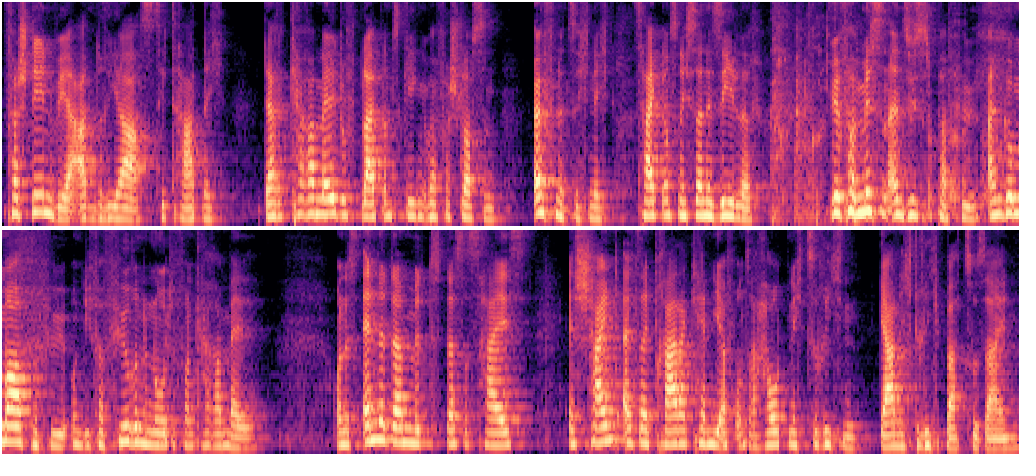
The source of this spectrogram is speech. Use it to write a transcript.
verstehen wir Andreas Zitat nicht. Der Karamellduft bleibt uns gegenüber verschlossen, öffnet sich nicht, zeigt uns nicht seine Seele. Wir vermissen ein süßes Parfüm, ein Gourmand-Parfüm und die verführende Note von Karamell. Und es endet damit, dass es heißt, es scheint, als sei Prada Candy auf unserer Haut nicht zu riechen, gar nicht riechbar zu sein.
